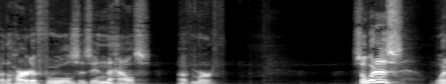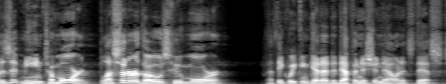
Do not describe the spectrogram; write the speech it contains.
but the heart of fools is in the house of mirth. So, what, is, what does it mean to mourn? Blessed are those who mourn. I think we can get at a definition now, and it's this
